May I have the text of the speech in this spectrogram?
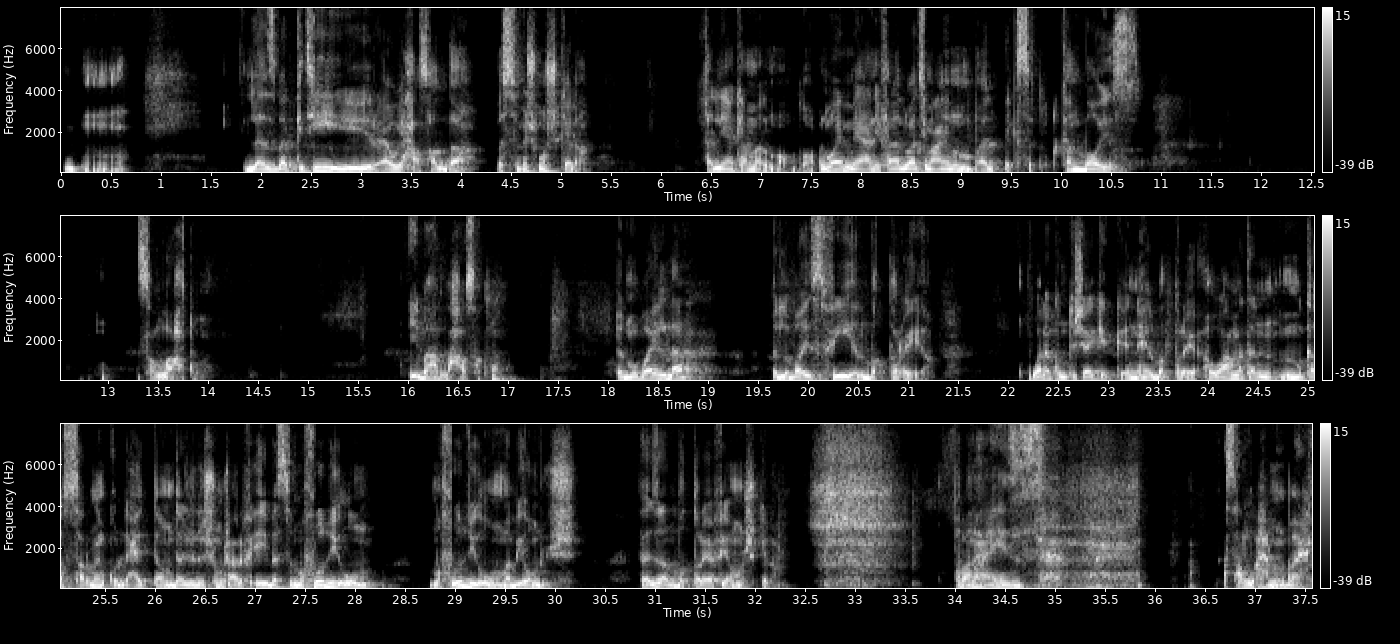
لأسباب كتير قوي حصل ده بس مش مشكلة. خليني أكمل الموضوع. المهم يعني فأنا دلوقتي معايا الموبايل بيكسل. كان بايظ. صلحته. إيه بقى اللي حصل؟ الموبايل ده اللي بايظ فيه البطارية. وأنا كنت شاكك إن هي البطارية. هو عامة مكسر من كل حتة ومدشدش ومش عارف إيه بس المفروض يقوم. المفروض يقوم ما بيقومش. فإذا البطارية فيها مشكلة. طب أنا عايز أصلح الموبايل.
